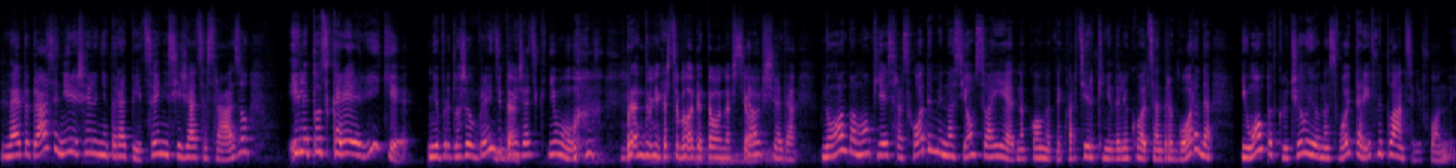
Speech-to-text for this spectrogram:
На этот раз они решили не торопиться и не съезжаться сразу. Или тут скорее Рики мне предложил Бренди да. приезжать к нему. Бренда, мне кажется, была готова на все. Вообще, да. Но он помог ей с расходами на съем своей однокомнатной квартирки недалеко от центра города, и он подключил ее на свой тарифный план телефонный.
